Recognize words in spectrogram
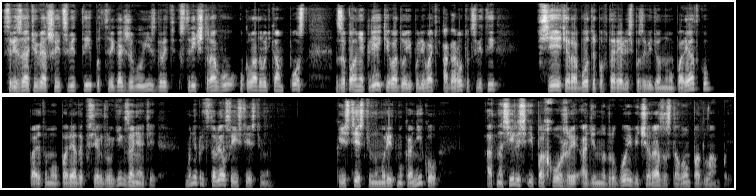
срезать увядшие цветы, подстригать живую изгородь, стричь траву, укладывать компост, заполнять лейки водой и поливать огород и цветы. Все эти работы повторялись по заведенному порядку, поэтому порядок всех других занятий мне представлялся естественным. К естественному ритму каникул – относились и похожие один на другой вечера за столом под лампой.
